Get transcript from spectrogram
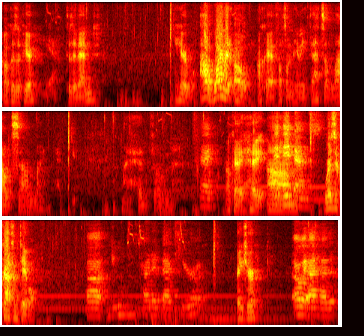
Oh, because up here? Yeah. Does it end? Here. Oh, why am I... Oh, okay, I thought something hit me. That's a loud sound in my, my headphone. Hey, Okay, hey, it, um... it ends. Where's the crafting table? Uh, you had it back here. Are you sure? Oh wait, I have it.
